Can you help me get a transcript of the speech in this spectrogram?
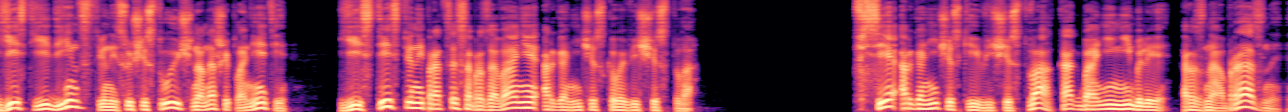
есть единственный существующий на нашей планете – естественный процесс образования органического вещества. Все органические вещества, как бы они ни были разнообразны,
